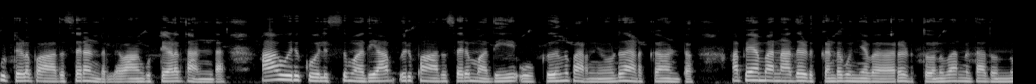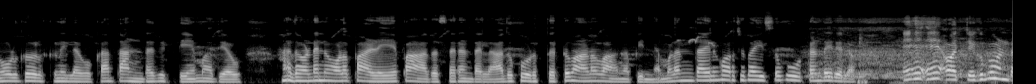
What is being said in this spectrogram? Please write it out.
കുട്ടികളെ പാദസരം ഉണ്ടല്ലോ ആൺകുട്ടികളെ തണ്ട. ആ ഒരു കൊലുസ് മതി ആ ഒരു പാദസരം മതി ഓക്ക് എന്ന് പറഞ്ഞുകൊണ്ട് നടക്കുകയാണ് കേട്ടോ അപ്പോൾ ഞാൻ പറഞ്ഞു അത് എടുക്കേണ്ട കുഞ്ഞെ വേറെ എടുത്തോ എന്ന് പറഞ്ഞിട്ട് അതൊന്നും ഓൾക്ക് കേൾക്കണില്ല. ഓക്ക് ആ തണ്ട കിട്ടിയേ മതിയാവും. അതുകൊണ്ട് തന്നെ ഓളെ പഴയ പാദസരം ഉണ്ടല്ലോ അത് കൊടുത്തിട്ട് വേണം വാങ്ങുക പിന്നെ നമ്മൾ എന്തായാലും കുറച്ച് പൈസ കൂട്ടേണ്ടി വരുമല്ലോ. ഏ ഏ ഒറ്റയ്ക്ക് പോകണ്ട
